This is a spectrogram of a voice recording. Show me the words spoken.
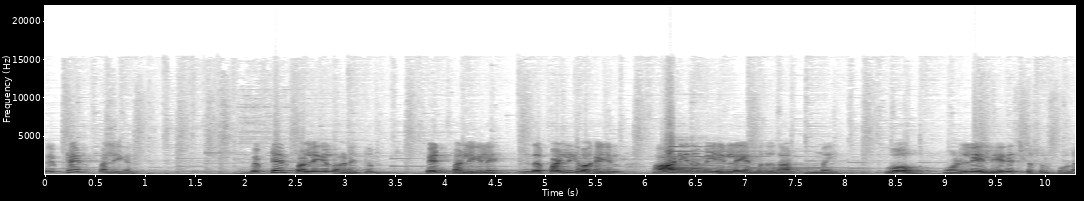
விப்டைன் பள்ளிகள். விப்டைன் பள்ளிகள் அனைத்தும் பெண் பள்ளிகளே. இந்த பள்ளி வகையில் ஆண் இனமே இல்லை என்பதுதான் உண்மை. ஓ ஒன்லி லேடிஸ் ஸ்பெஷல் போல.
